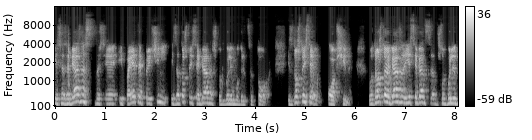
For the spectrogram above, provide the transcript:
есть обязанность, то есть, э, и по этой причине, из-за того, что есть обязанность, чтобы были мудрецы Торы, из-за того, что есть у общины, вот того, что обязаны, есть обязанность, чтобы были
